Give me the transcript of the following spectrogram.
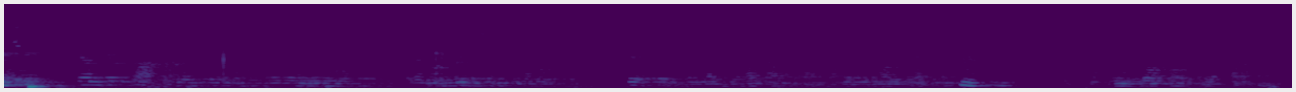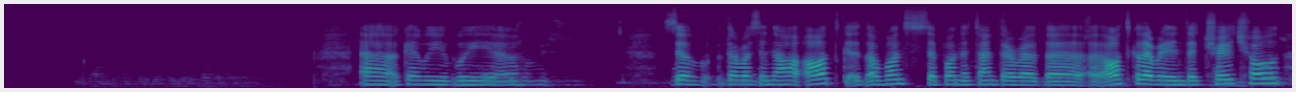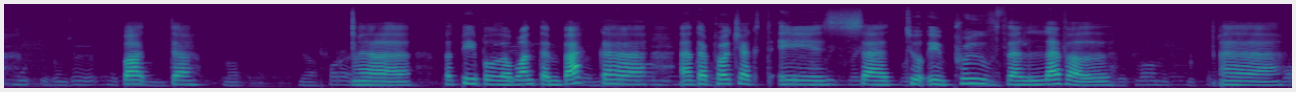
Okay, we we. Uh, Muutus on, mis So there was an ar- art. Uh, once upon a time, there was the uh, art gallery in the church hall, muutus on see, et but uh, parem uh, but people uh, want them back, uh, and the project is uh, to improve the level uh,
